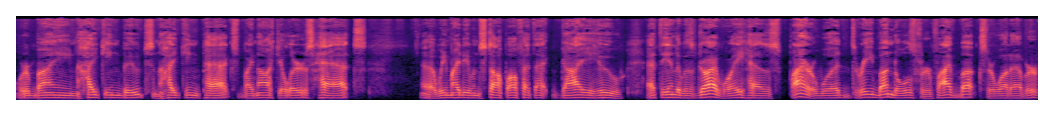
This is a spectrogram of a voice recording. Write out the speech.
We're buying hiking boots and hiking packs, binoculars, hats, uh, we might even stop off at that guy who, at the end of his driveway, has firewood, three bundles for five bucks or whatever.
